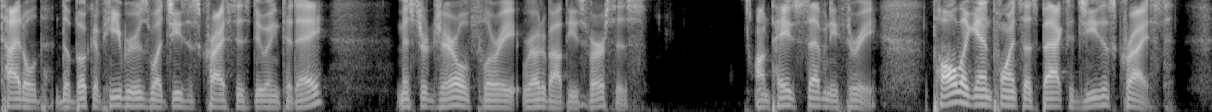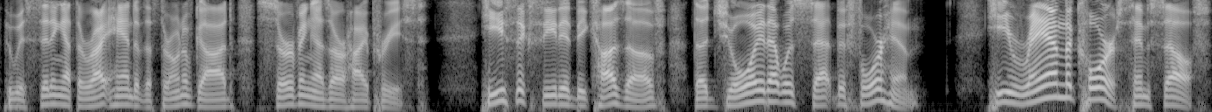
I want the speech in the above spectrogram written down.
titled The Book of Hebrews What Jesus Christ is Doing Today, Mr. Gerald Flurry wrote about these verses. On page 73, Paul again points us back to Jesus Christ, who is sitting at the right hand of the throne of God, serving as our high priest. He succeeded because of the joy that was set before him. He ran the course himself,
